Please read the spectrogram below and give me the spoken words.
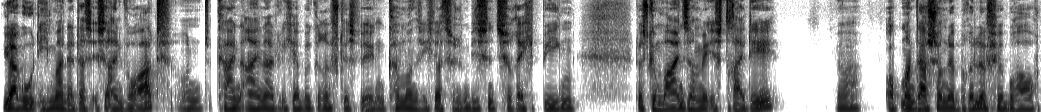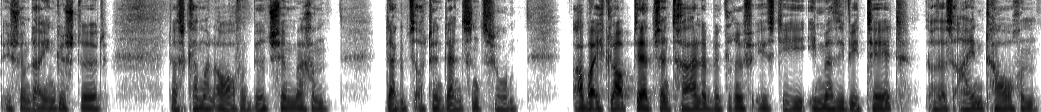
Ja gut, ich meine, das ist ein Wort und kein einheitlicher Begriff, deswegen kann man sich das ein bisschen zurechtbiegen. Das Gemeinsame ist 3D. Ja, ob man da schon eine Brille für braucht, ist schon dahingestellt. Das kann man auch auf dem Bildschirm machen. Da gibt's auch Tendenzen zu. Aber ich glaube, der zentrale Begriff ist die Immersivität, also das Eintauchen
